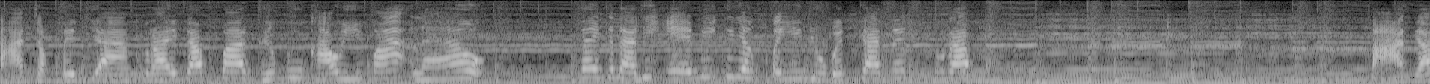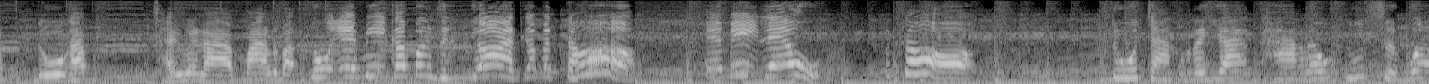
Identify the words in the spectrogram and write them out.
ตาจะเป็นอย่างไรครับมาถึงภูเขาหิมะแล้ว ในขณะที่เอมี่ก็ยังปีนอยู่เหมือนกันนะครับ ตาลครับดูครับ ใช้เวลามากหรือเปล่าดูเอมี่ครับเพิ่งถึงยอดครับมันต่อเอมี่เร็วมันต่อดูจากระยะทางแล้วรู้สึกว่า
